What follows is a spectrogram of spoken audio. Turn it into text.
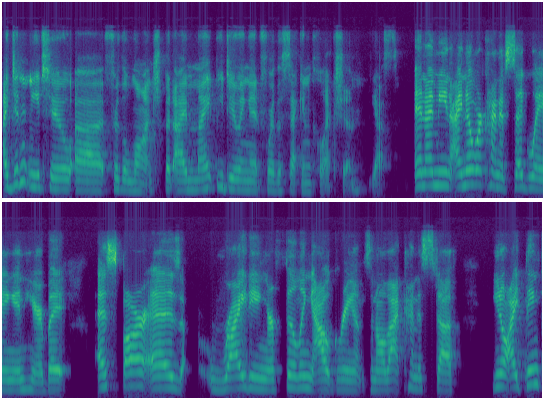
I didn't need to uh, for the launch, but I might be doing it for the second collection. Yes. And I mean, I know we're kind of segueing in here, but as far as writing or filling out grants and all that kind of stuff, you know, I think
